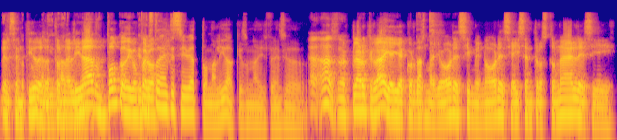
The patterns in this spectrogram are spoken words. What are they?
el sentido de la tonalidad, un poco, digo, pero justamente sí había tonalidad, que es una diferencia. ah, ah, claro que la hay, hay acordes mayores y menores y hay centros tonales y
